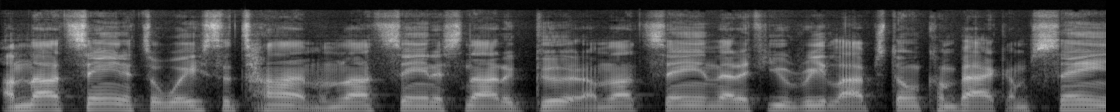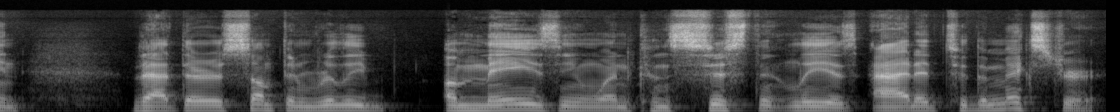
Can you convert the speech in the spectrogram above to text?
I'm not saying it's a waste of time. I'm not saying it's not a good. I'm not saying that if you relapse, don't come back. I'm saying that there is something really amazing when consistently is added to the mixture.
